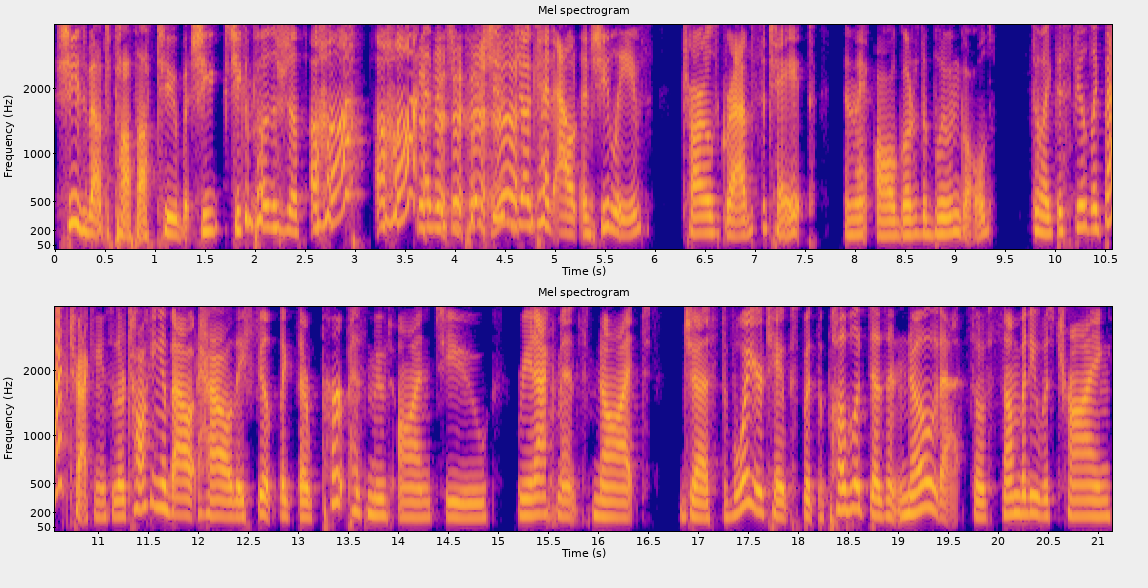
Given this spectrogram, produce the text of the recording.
She's about to pop off too, but she she composes herself, uh-huh, uh-huh. And then she pushes Jughead out and she leaves. Charles grabs the tape and they all go to the blue and gold. They're like, this feels like backtracking. And so they're talking about how they feel like their perp has moved on to reenactments, not just the voyeur tapes, but the public doesn't know that. So if somebody was trying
